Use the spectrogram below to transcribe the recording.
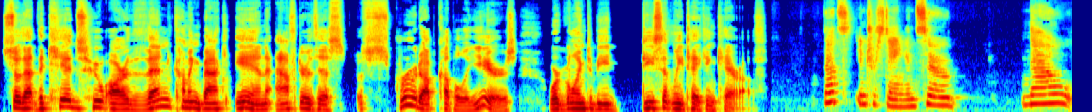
so that the kids who are then coming back in after this screwed up couple of years were going to be decently taken care of. That's interesting. And so now,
